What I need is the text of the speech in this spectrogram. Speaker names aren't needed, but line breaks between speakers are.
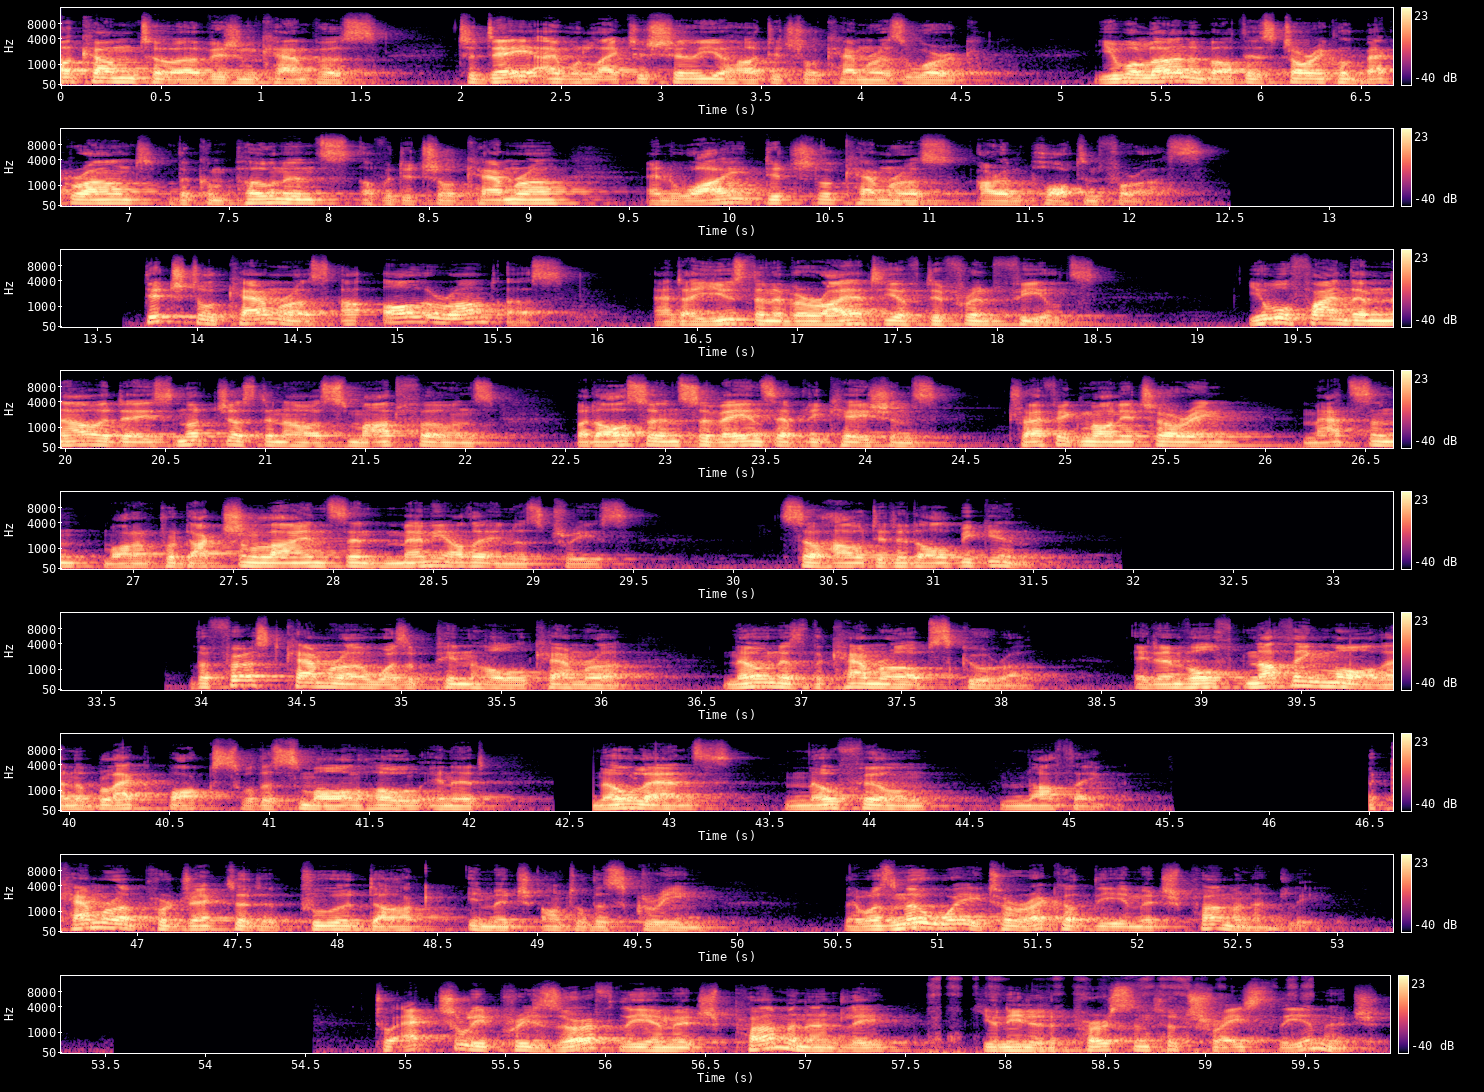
Welcome to our Vision Campus. Today I would like to show you how digital cameras work. You will learn about the historical background, the components of a digital camera and why digital cameras are important for us. Digital cameras are all around us and are used in a variety of different fields. You will find them nowadays not just in our smartphones, but also in surveillance applications, traffic monitoring, medicine, modern production lines and many other industries. So how did it all begin? The first camera was a pinhole camera, known as the camera obscura. It involved nothing more than a black box with a small hole in it. No lens, no film, nothing. The camera projected a poor dark image onto the screen. There was no way to record the image permanently. To actually preserve the image permanently, you needed a person to trace the image.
